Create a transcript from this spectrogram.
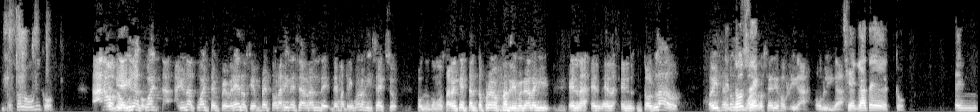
eso es lo único. Ah, no, y hay una cuarta, hay una cuarta en febrero, siempre todas las iglesias hablan de, de matrimonios y sexo, porque como sabes que hay tantos problemas matrimoniales en, la- en, en- en todos lados, hoy son Entonces- cuatro series obligadas, obligadas. Chécate esto. En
